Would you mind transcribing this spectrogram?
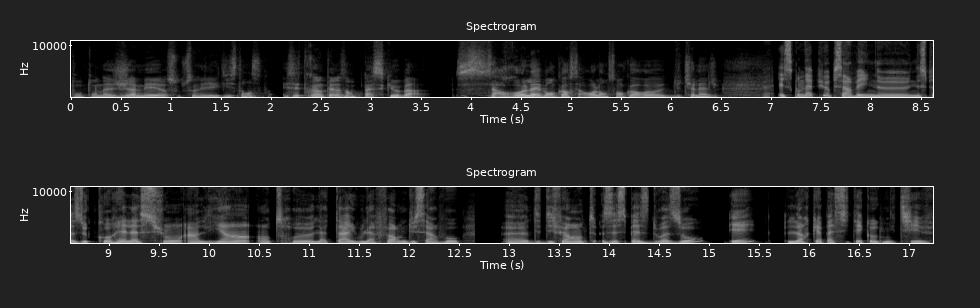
dont on n'a jamais soupçonné l'existence. Et c'est très intéressant parce que bah, ça relève encore, ça relance encore euh, du challenge. Est-ce qu'on a pu observer une, espèce de corrélation, un lien entre la taille ou la forme du cerveau euh, des différentes espèces d'oiseaux et leur capacité cognitive.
